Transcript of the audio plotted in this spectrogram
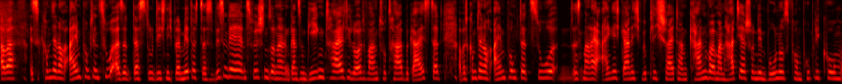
Aber es kommt ja noch ein Punkt hinzu, also dass du dich nicht blamiert hast, das wissen wir ja inzwischen, sondern ganz im Gegenteil, die Leute waren total begeistert. Aber es kommt ja noch ein Punkt dazu, dass man ja eigentlich gar nicht wirklich scheitern kann, weil man hat ja schon den Bonus vom Publikum,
